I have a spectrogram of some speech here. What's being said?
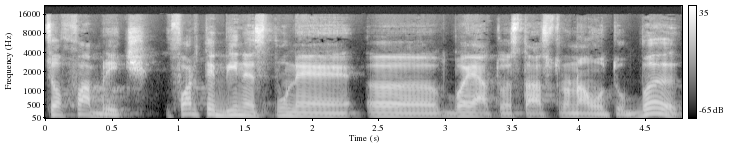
Ți-o fabrici. Foarte bine spune uh, băiatul ăsta, astronautul. Bă,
